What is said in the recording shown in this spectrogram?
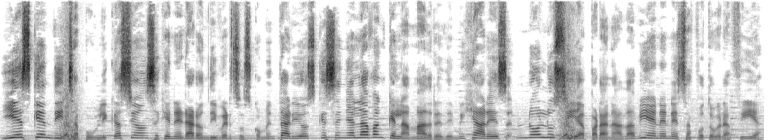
Y es que en dicha publicación se generaron diversos comentarios que señalaban que la madre de Mijares no lucía para nada bien en esa fotografía,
